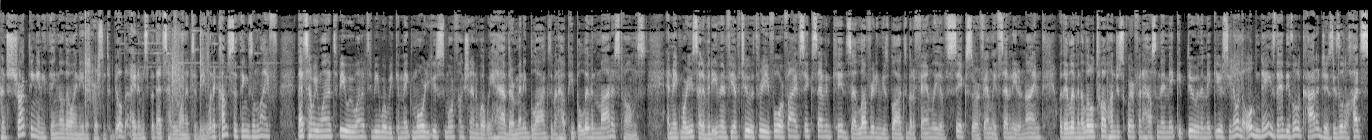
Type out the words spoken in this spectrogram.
constructing anything, although I need a person to build the items, but that's how we want it to be. When it comes to things in life, that's how we want it to be. We want it to be where we can make more use, more function out of what we have. There are many blogs about how people live in modest homes and make more use out of it. Even if you have two, three, four, five, six, seven kids, I love reading these blogs about a family of six or a family of seven, eight, or nine, where they live in a little 1200 square foot house and they make it do and they make use. You know, in the olden days, they had these little cottages, these little huts.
